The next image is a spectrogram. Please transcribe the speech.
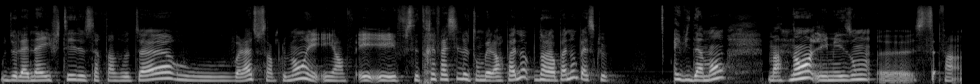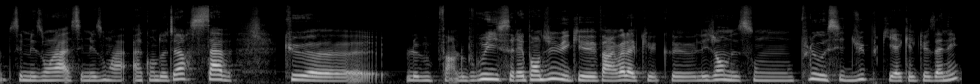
ou, de la naïveté de certains auteurs, ou voilà tout simplement, et, c'est très facile de tomber dans leur panneau parce que Évidemment, maintenant, les maisons, euh, enfin, ces maisons-là, ces maisons à, à compte d'auteur savent que euh, le, le bruit s'est répandu et que, voilà, que, que, les gens ne sont plus aussi dupes qu'il y a quelques années.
